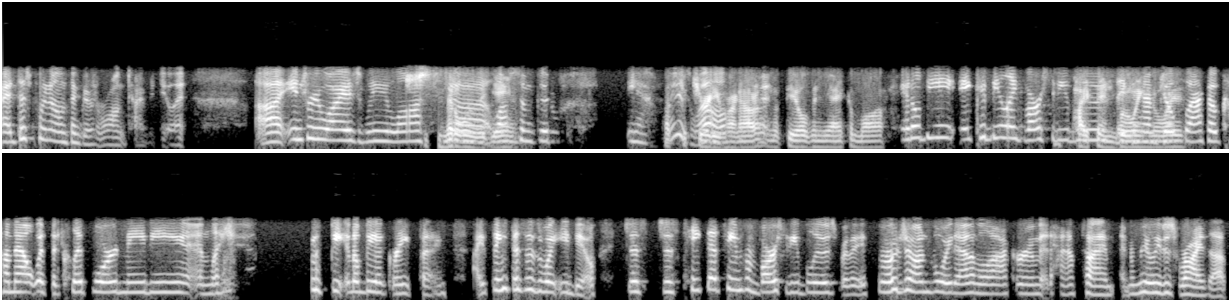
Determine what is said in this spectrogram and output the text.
at this point, I don't think there's a wrong time to do it. Uh, injury wise, we lost just the middle of uh, lost some good. Yeah, Let security well. run out on the field and yank them off. It'll be. It could be like varsity Pipe blues. They can have noise. Joe Flacco come out with the clipboard maybe, and like it'll be, it'll be a great thing. I think this is what you do. Just just take that scene from Varsity Blues where they throw Jon Voight out of the locker room at halftime and really just rise up.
